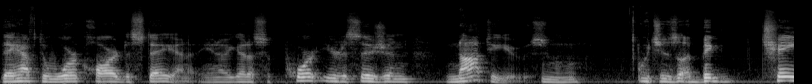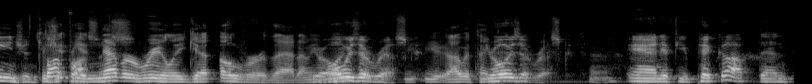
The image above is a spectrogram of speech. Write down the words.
They have to work hard to stay in it. You know, you got to support your decision not to use, which is a big change in thought you, you never really get over that. I mean, You're one- always at risk. you- you- I would think. You're that- always at risk. And if you pick up, then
